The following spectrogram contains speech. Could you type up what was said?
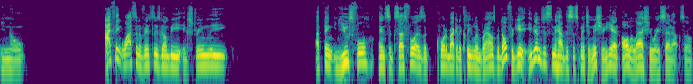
You know, I think Watson eventually is going to be extremely, I think, useful and successful as a quarterback of the Cleveland Browns. But don't forget, he didn't just didn't have the suspension this year. He had all of last year where he sat out. So,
